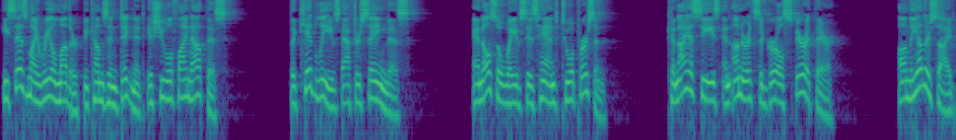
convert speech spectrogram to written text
He says my real mother becomes indignant if she will find out this. The kid leaves after saying this. And also waves his hand to a person. Kanaya sees and unearths a girl's spirit there. On the other side,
